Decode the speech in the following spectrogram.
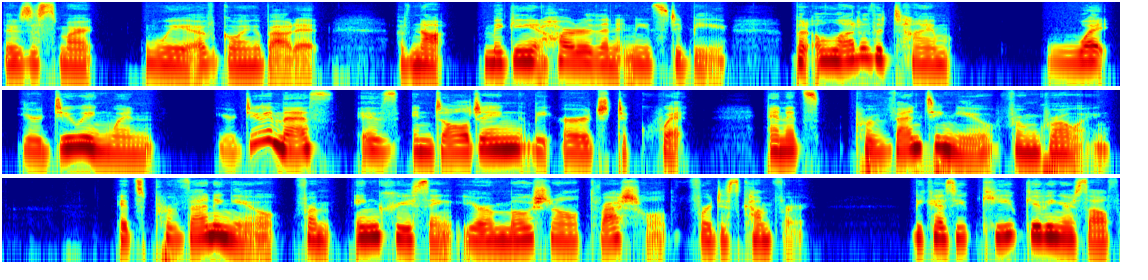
There's a smart way of going about it, of not making it harder than it needs to be. But a lot of the time, what you're doing when you're doing this is indulging the urge to quit, and it's preventing you from growing. It's preventing you from increasing your emotional threshold for discomfort because you keep giving yourself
